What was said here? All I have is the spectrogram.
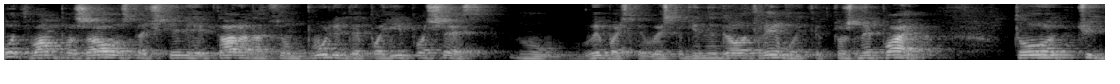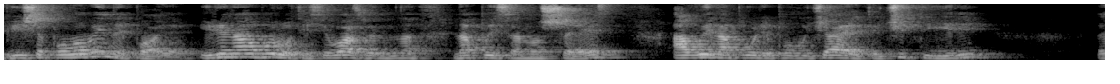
от вам, пожалуйста, 4 гектара на цьому полі, де паї по 6. Ну, вибачте, ви ж тоді не доотримуєте, то ж не пай. То чуть більше половини пая. Ілі наоборот, якщо у вас написано 6, а ви на полі получаєте 4, Е,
